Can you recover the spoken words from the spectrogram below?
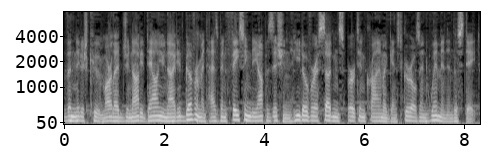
The Nitish Kumar-led Janata Dal United government has been facing the opposition heat over a sudden spurt in crime against girls and women in the state.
